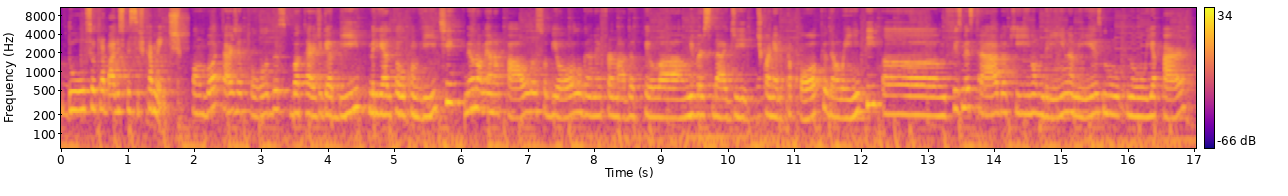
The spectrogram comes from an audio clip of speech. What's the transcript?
do seu trabalho especificamente. Bom, boa tarde a todas. Boa tarde, Gabi. Obrigada pelo convite. Meu nome é Ana Paula, sou bióloga, né, formada pela Universidade de Cornélio Procópio, da UEMP. Uh, fiz mestrado aqui em Londrina mesmo, no IAPAR,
